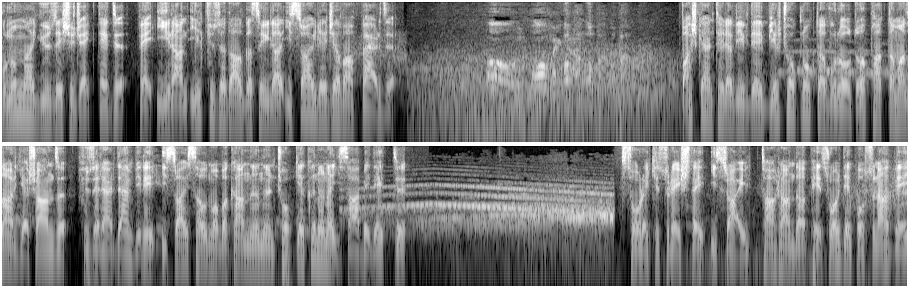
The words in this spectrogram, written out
Bununla yüzleşecek dedi ve İran ilk füze dalgasıyla İsrail'e cevap verdi. Başkent Tel Aviv'de birçok nokta vuruldu, patlamalar yaşandı. Füzelerden biri İsrail Savunma Bakanlığı'nın çok yakınına isabet etti. Sonraki süreçte İsrail, Tahran'da petrol deposuna ve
